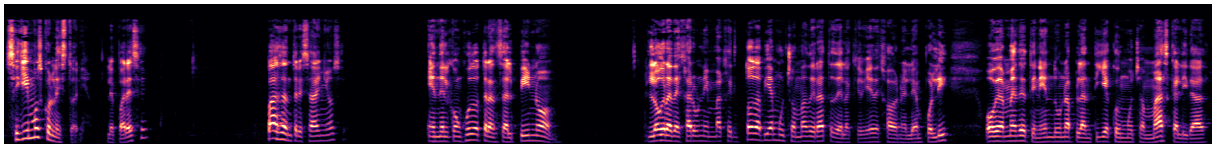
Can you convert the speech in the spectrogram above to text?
Seguimos con la historia, ¿le parece? Pasan tres años, en el conjunto transalpino logra dejar una imagen todavía mucho más grata de la que había dejado en el Empoli, obviamente teniendo una plantilla con mucha más calidad,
